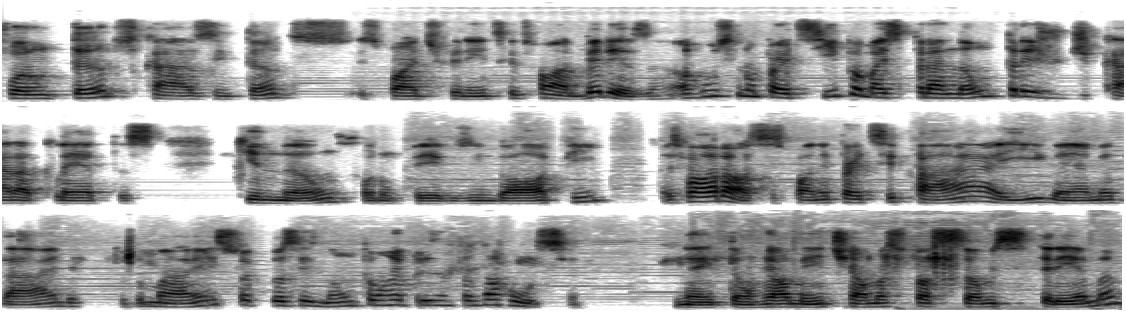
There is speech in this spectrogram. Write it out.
foram tantos casos em tantos esportes diferentes que eles falaram: beleza, a Rússia não participa, mas para não prejudicar atletas que não foram pegos em doping, eles falaram: ó, vocês podem participar aí, ganhar medalha tudo mais, só que vocês não estão representando a Rússia. Né? Então, realmente é uma situação extrema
